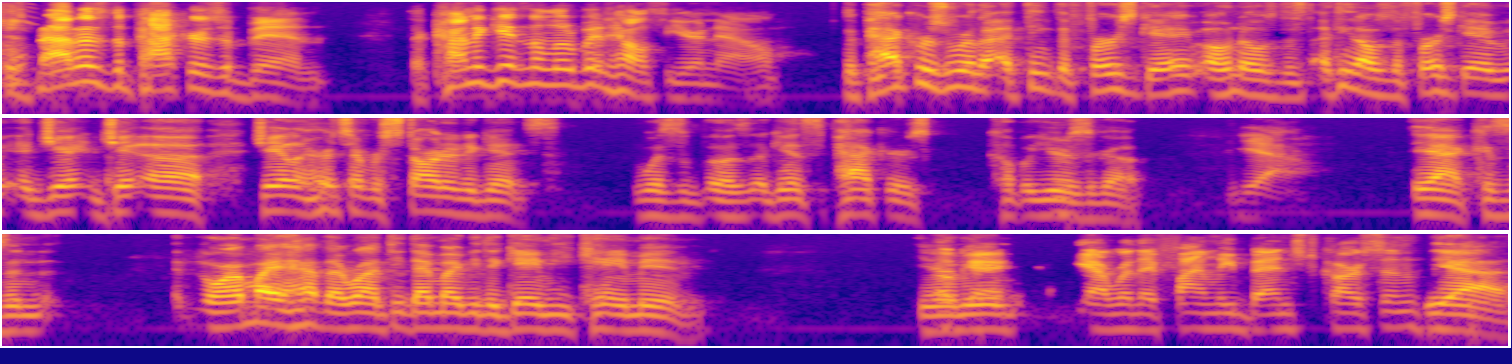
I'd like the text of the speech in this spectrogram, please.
as bad as the Packers have been, they're kind of getting a little bit healthier now. The Packers were, the, I think, the first game. Oh no, it the, I think that was the first game J, J, uh, Jalen Hurts ever started against. Was was against the Packers a couple years ago. Yeah. Yeah, because then, or I might have that wrong. I think that might be the game he came in. You know what I mean? Yeah, where they finally benched Carson Yeah,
